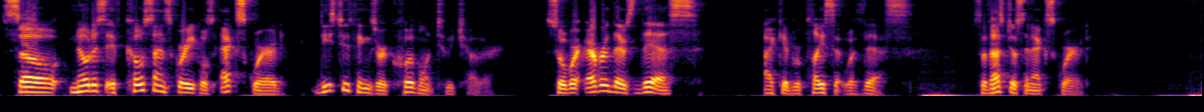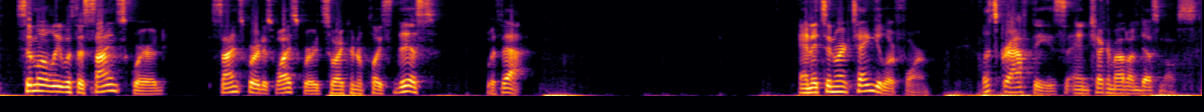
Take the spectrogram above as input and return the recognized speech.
So notice if cosine squared equals x squared, these two things are equivalent to each other. So wherever there's this, I could replace it with this. So that's just an x squared. Similarly with the sine squared, sine squared is y squared, so I can replace this with that. And it's in rectangular form. Let's graph these and check them out on Desmos.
